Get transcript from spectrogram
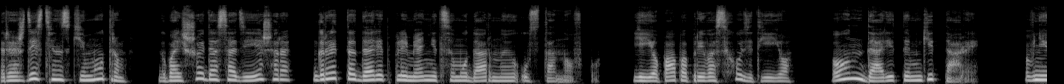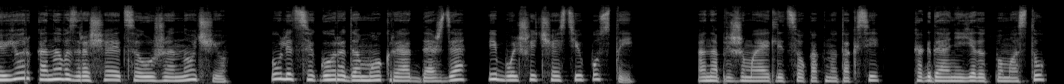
Рождественским утром к большой досаде Эшера Гретта дарит племянницам ударную установку. Ее папа превосходит ее. Он дарит им гитары. В Нью-Йорк она возвращается уже ночью. Улицы города мокрые от дождя и большей частью пусты. Она прижимает лицо к окну такси, когда они едут по мосту,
